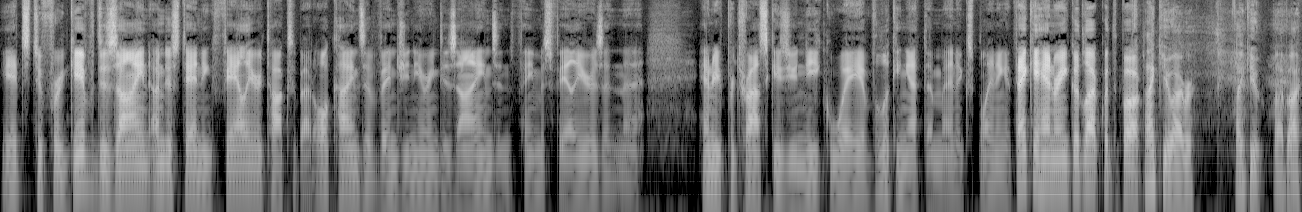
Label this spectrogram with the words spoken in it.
It's To Forgive Design, Understanding Failure. It talks about all kinds of engineering designs and famous failures and uh, Henry Petroski's unique way of looking at them and explaining it. Thank you, Henry. Good luck with the book. Thank you, Ira. Thank you. Bye bye.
